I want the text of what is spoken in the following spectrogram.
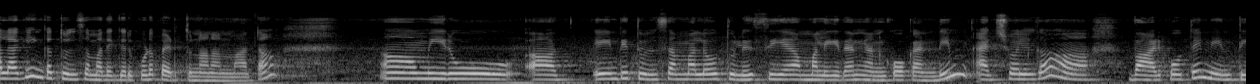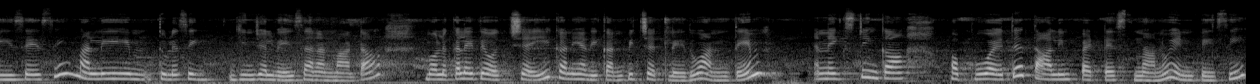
అలాగే ఇంకా తులసమ్మ దగ్గర కూడా పెడుతున్నాను అనమాట మీరు ఏంటి తులసమ్మలో తులసి అమ్మ లేదని అనుకోకండి. యాక్చువల్గా వాడిపోతే నేను తీసేసి మళ్ళీ తులసి గింజలు వేసానమాట మొలకలు అయితే వచ్చాయి కానీ అది కనిపించట్లేదు అంతే. నెక్స్ట్ ఇంకా పప్పు అయితే తాలింపు పెట్టేస్తున్నాను ఎన్పేసి.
